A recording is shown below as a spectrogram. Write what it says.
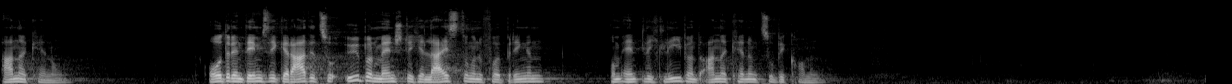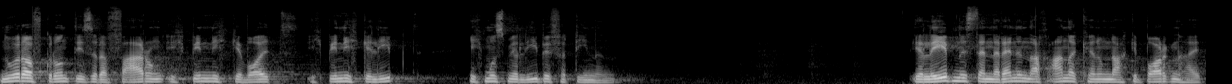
Anerkennung. Oder indem sie geradezu übermenschliche Leistungen vollbringen, um endlich Liebe und Anerkennung zu bekommen. Nur aufgrund dieser Erfahrung, ich bin nicht gewollt, ich bin nicht geliebt, ich muss mir Liebe verdienen. Ihr Leben ist ein Rennen nach Anerkennung, nach Geborgenheit.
